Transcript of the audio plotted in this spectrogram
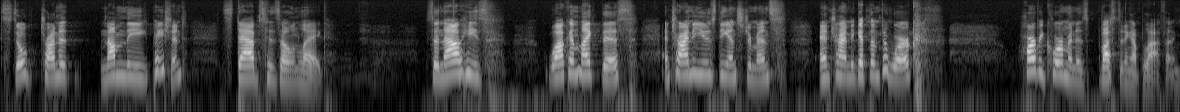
still trying to numb the patient, stabs his own leg. So now he's walking like this and trying to use the instruments and trying to get them to work. Harvey Korman is busting up laughing.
